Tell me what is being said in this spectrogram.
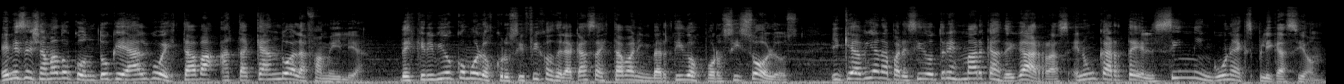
En ese llamado contó que algo estaba atacando a la familia. Describió cómo los crucifijos de la casa estaban invertidos por sí solos y que habían aparecido tres marcas de garras en un cartel sin ninguna explicación.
